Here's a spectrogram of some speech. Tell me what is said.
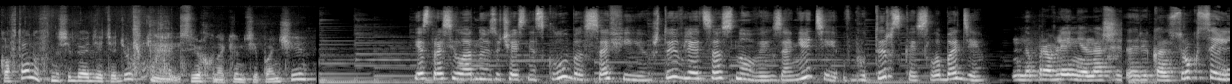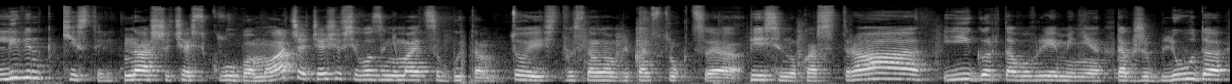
кафтанов на себя одеть, одежки, и сверху накинуть япончи. Я спросила одну из участниц клуба, Софию, что является основой их занятий в Бутырской Слободе. Направление нашей реконструкции – Living History. Наша часть клуба младшая чаще всего занимается бытом. То есть в основном реконструкция песен у костра, игр того времени, также блюда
